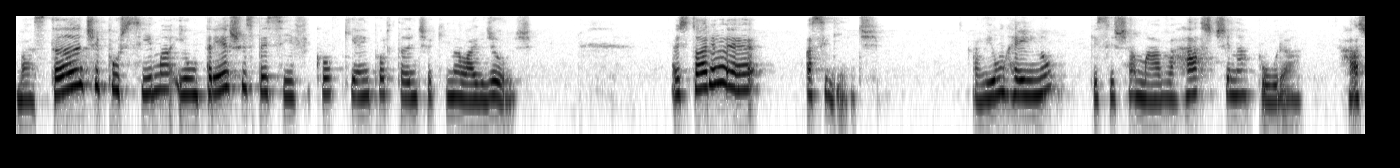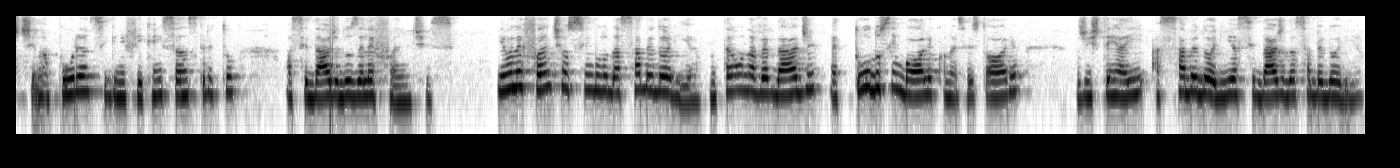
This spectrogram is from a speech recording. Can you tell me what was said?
bastante por cima e um trecho específico que é importante aqui na live de hoje. A história é a seguinte: havia um reino que se chamava Hastinapura. Hastinapura significa em sânscrito a cidade dos elefantes. E o elefante é o símbolo da sabedoria. Então, na verdade, é tudo simbólico nessa história. A gente tem aí a sabedoria, a cidade da sabedoria.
